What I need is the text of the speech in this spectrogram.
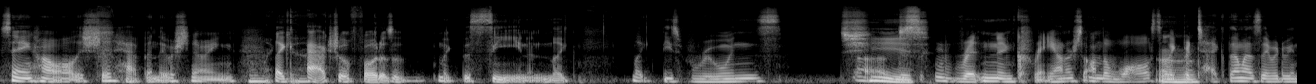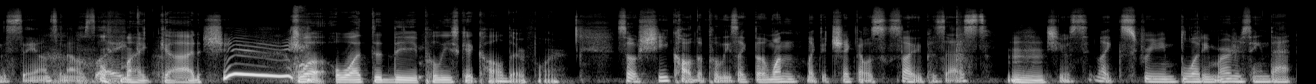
saying how all this shit happened. They were showing my like God. actual photos of like the scene and like like these runes uh, Jeez. just written in crayon or so on the walls to like protect them as they were doing the seance. And I was Uh-huh. oh like, my god. sheesh. What what did the police get called there for? So she called the police, like the one, like the chick that was slightly possessed. Mm-hmm. She was like screaming bloody murder, saying that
